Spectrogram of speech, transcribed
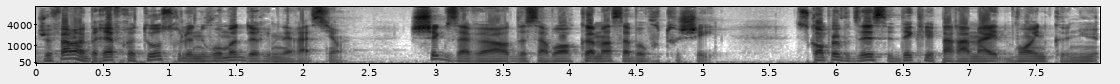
Je vais faire un bref retour sur le nouveau mode de rémunération. Je sais que vous avez hâte de savoir comment ça va vous toucher. Ce qu'on peut vous dire, c'est dès que les paramètres vont être connus,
